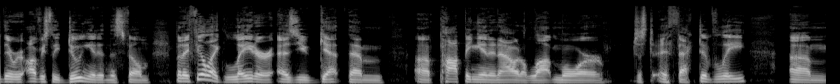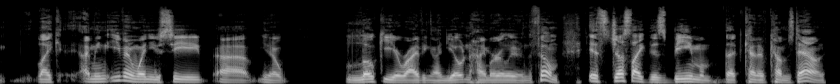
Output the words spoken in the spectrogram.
they were obviously doing it in this film, but I feel like later, as you get them uh, popping in and out a lot more, just effectively. Um, like, I mean, even when you see, uh, you know, Loki arriving on Jotunheim earlier in the film, it's just like this beam that kind of comes down,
